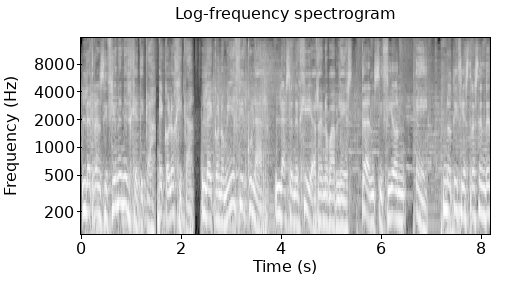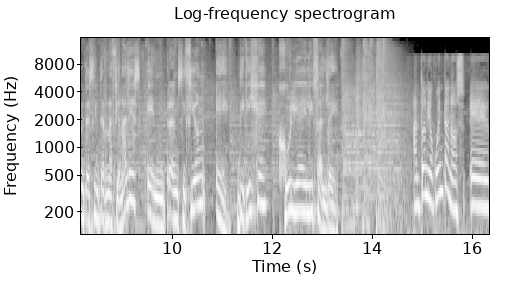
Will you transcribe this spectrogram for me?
La transición energética, ecológica, la economía circular, las energías renovables. Transición E. Noticias trascendentes internacionales en Transición E. Dirige Julia Elizalde. Antonio, cuéntanos, eh,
